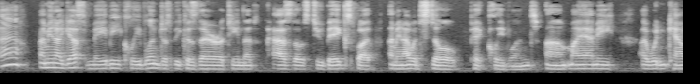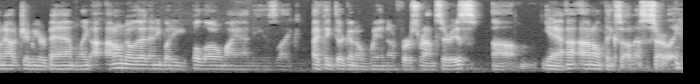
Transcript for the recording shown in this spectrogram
eh, I mean, I guess maybe Cleveland just because they're a team that has those two bigs. But I mean, I would still pick Cleveland. Um, Miami, I wouldn't count out Jimmy or Bam. Like, I, I, don't know that anybody below Miami is like. I think they're going to win a first round series. Um, yeah, I, I don't think so necessarily.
